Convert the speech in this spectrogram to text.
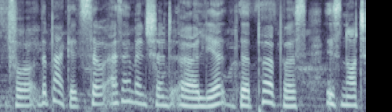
for the packets. So as I mentioned earlier, the purpose is not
